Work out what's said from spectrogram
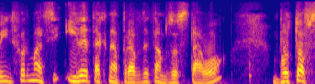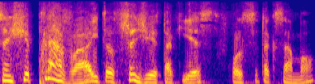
informacji, ile tak naprawdę tam zostało, bo to w sensie prawa i to wszędzie tak jest, w Polsce tak samo,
